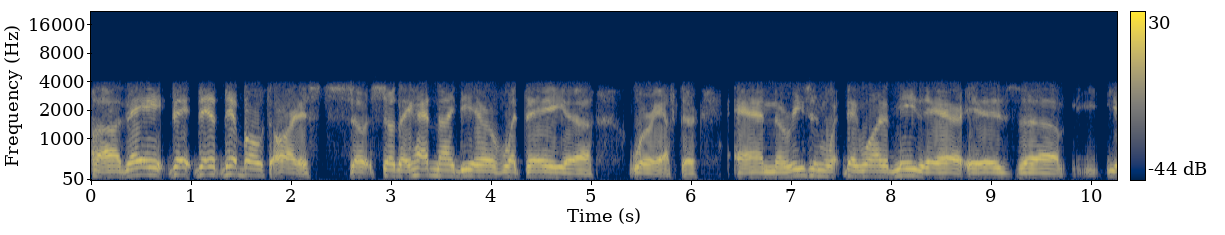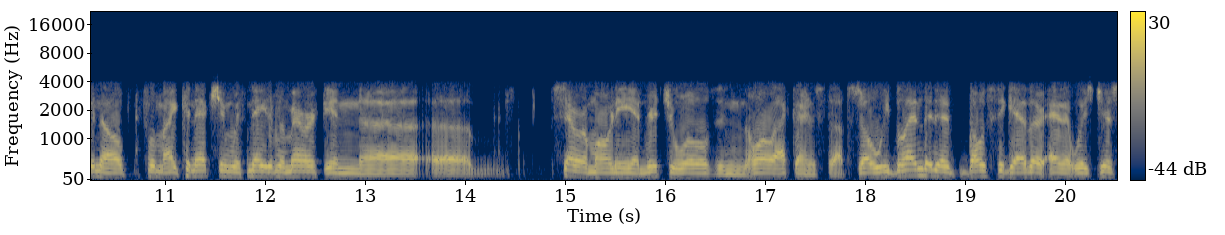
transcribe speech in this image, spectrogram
Uh they they they're, they're both artists, so so they had an idea of what they uh were after. And the reason what they wanted me there is uh you know, for my connection with Native American uh uh ceremony and rituals and all that kind of stuff. So we blended it both together, and it was just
